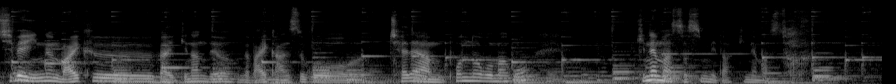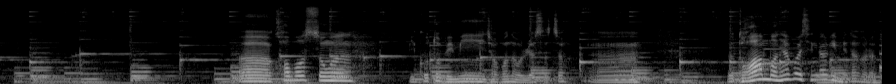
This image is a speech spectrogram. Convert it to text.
집에 있는 마이크가 있긴 한데요. 근데 마이크 안 쓰고 최대한 폰 녹음하고 키네마스터 씁니다. 키네마스터. 어, 커버송은 미코토 미미 저번에 올렸었죠. 어, 더 한번 해볼 생각입니다. 그래도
